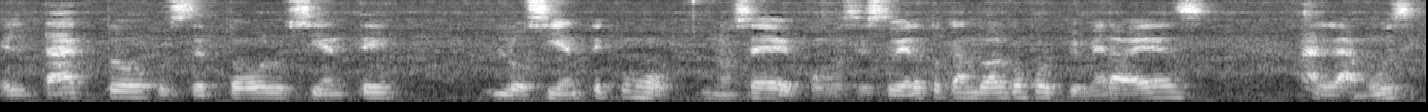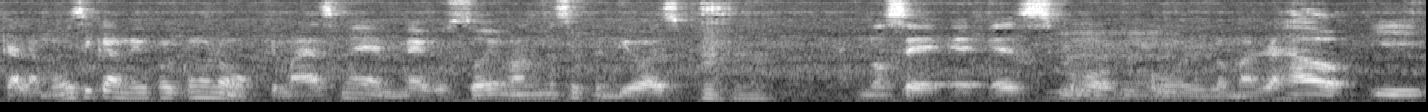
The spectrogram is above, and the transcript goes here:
el tacto, usted todo lo siente, lo siente como, no sé, como si estuviera tocando algo por primera vez. Ah, la música, la música a mí fue como lo que más me, me gustó y más me sorprendió. Es, no sé, e- es como, lo más relajado. Y,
